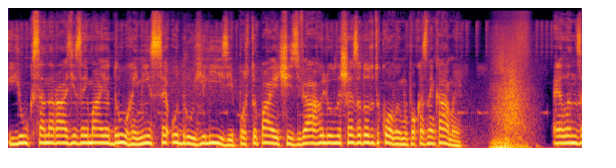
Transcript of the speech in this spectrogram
Юкса наразі займає друге місце у другій лізі, поступаючи звягелю лише за додатковими показниками. ЛНЗ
